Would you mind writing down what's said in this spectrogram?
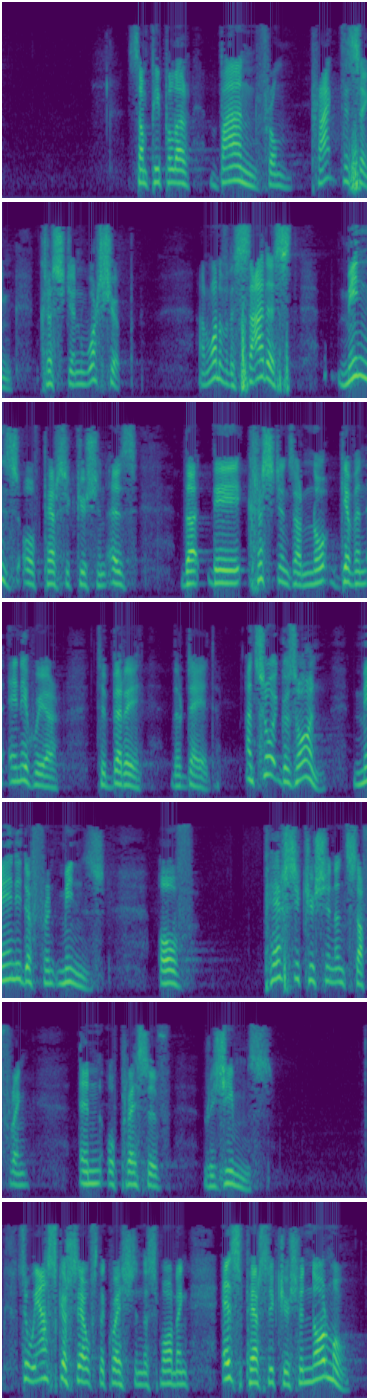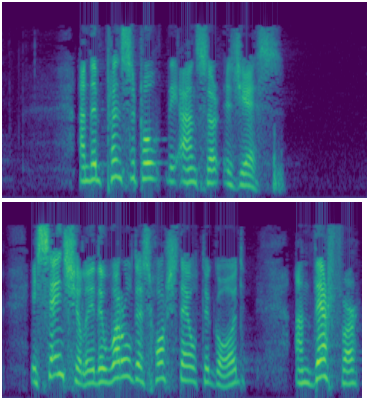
Some people are banned from practicing Christian worship. And one of the saddest means of persecution is that the Christians are not given anywhere to bury their dead. And so it goes on. Many different means of persecution and suffering in oppressive regimes. So we ask ourselves the question this morning, is persecution normal? And in principle, the answer is yes. Essentially, the world is hostile to God and therefore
